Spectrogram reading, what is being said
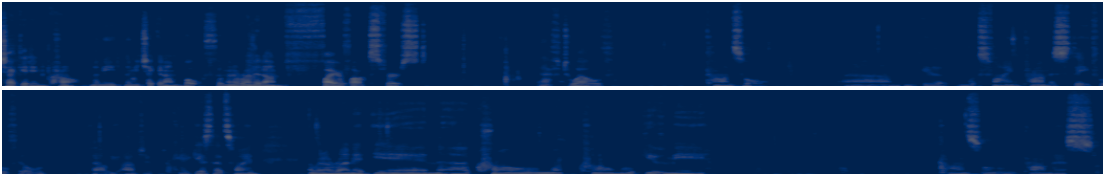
check it in Chrome. Let me let me check it on both. I'm going to run it on Firefox first. F12 console. Um, okay, that looks fine. Promise state fulfilled value object. Okay, I guess that's fine. I'm going to run it in uh, Chrome. Chrome will give me console promise,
